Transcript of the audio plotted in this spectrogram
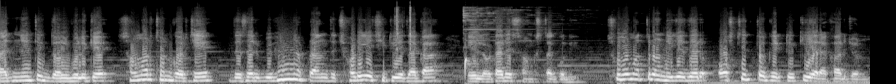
রাজনৈতিক দলগুলিকে সমর্থন করছে দেশের বিভিন্ন প্রান্তে ছড়িয়ে ছিটিয়ে থাকা এই লটারি সংস্থাগুলি, শুধুমাত্র নিজেদের অস্তিত্বকে টিকিয়ে রাখার জন্য।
